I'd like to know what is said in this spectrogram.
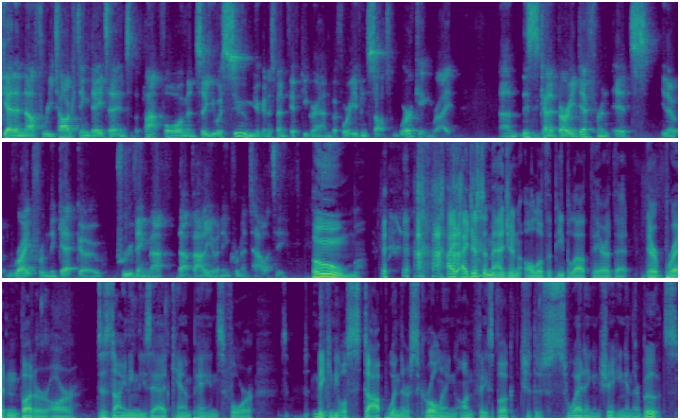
get enough retargeting data into the platform. And so you assume you're going to spend 50 grand before it even starts working right. Um, this is kind of very different. It's, you know, right from the get go, proving that, that value and incrementality. Boom. I, I just imagine all of the people out there that their bread and butter are designing these ad campaigns for making people stop when they're scrolling on Facebook. They're just sweating and shaking in their boots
